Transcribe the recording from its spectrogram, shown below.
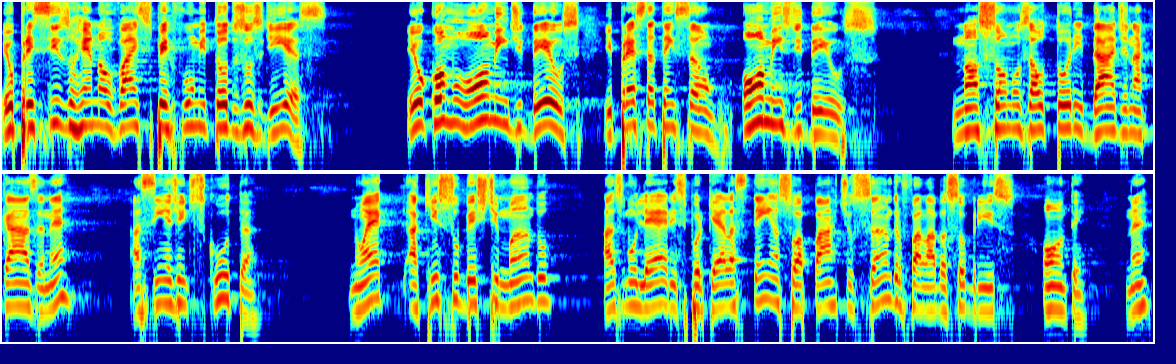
Eu preciso renovar esse perfume todos os dias. Eu, como homem de Deus, e presta atenção, homens de Deus, nós somos autoridade na casa, né? Assim a gente escuta. Não é aqui subestimando as mulheres, porque elas têm a sua parte. O Sandro falava sobre isso ontem, né?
